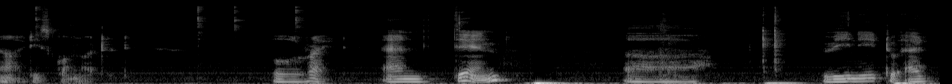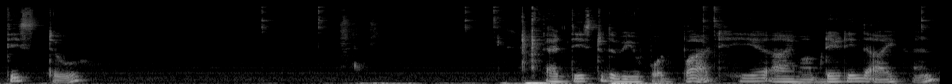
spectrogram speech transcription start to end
ah, it is converted. All right, and then. Uh, we need to add this to. Add this to the viewport but here I am updating the icon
